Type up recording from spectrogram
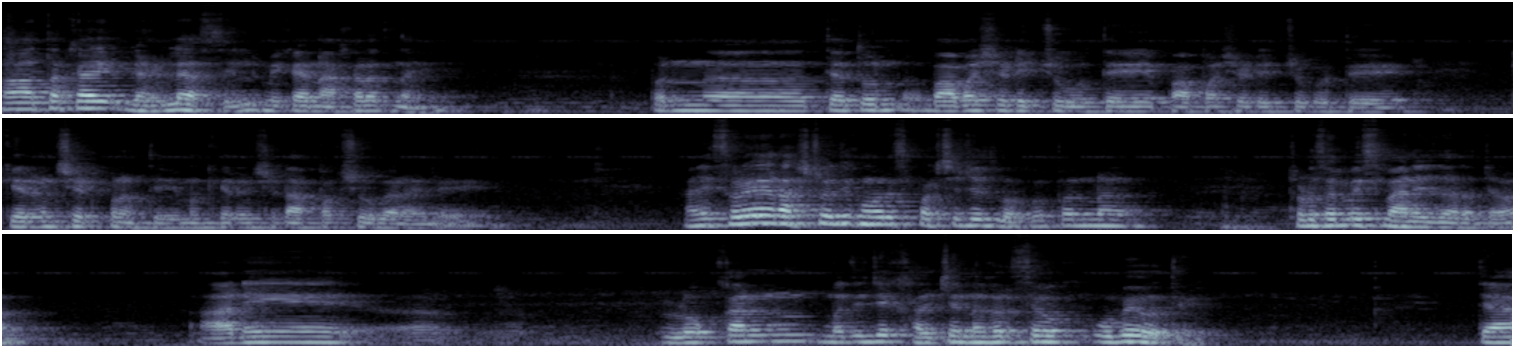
हा आता काय घडले असतील मी काय नाकारत नाही. पण त्यातून बाबा शेठ इच्छुक होते पापा शेठ इच्छुक होते किरण शेठ पण होते. मग किरण शेठ अपक्ष उभे राहिले. आणि सगळे राष्ट्रवादी काँग्रेस पक्षाचेच लोक पण थोडंसं मिसमॅनेज झालं तेव्हा. आणि लोकांमध्ये जे खालचे नगरसेवक उभे होते त्या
